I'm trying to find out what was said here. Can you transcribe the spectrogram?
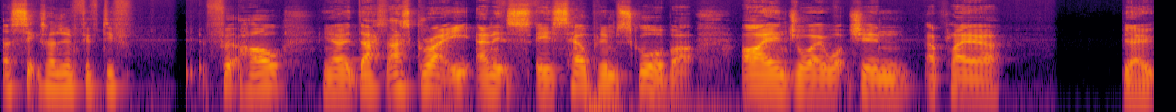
a 650 foot hole. You know that's that's great, and it's it's helping him score. But I enjoy watching a player, you know,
